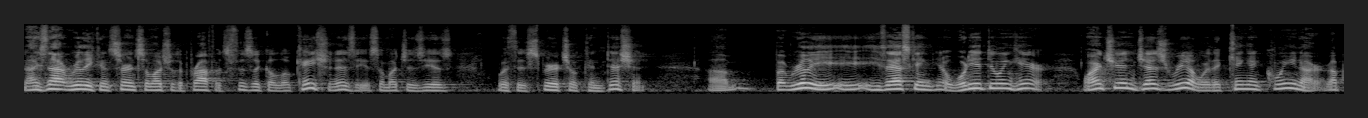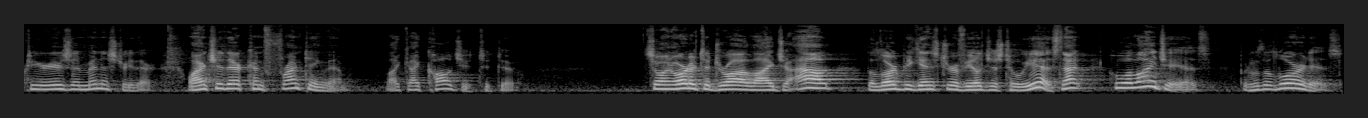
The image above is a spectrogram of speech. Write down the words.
Now, he's not really concerned so much with the prophet's physical location, is he, so much as he is with his spiritual condition. Um, but really, he, he's asking, you know, what are you doing here? Why aren't you in Jezreel, where the king and queen are, up to your ears in ministry there? Why aren't you there confronting them, like I called you to do? So, in order to draw Elijah out, the Lord begins to reveal just who he is. Not who Elijah is, but who the Lord is.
